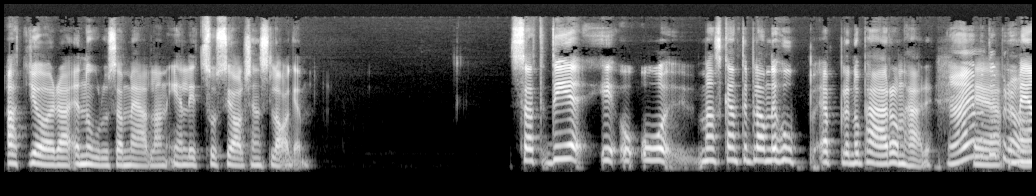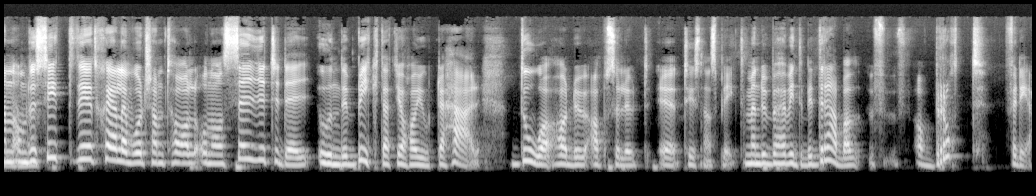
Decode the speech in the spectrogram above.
att göra en orosanmälan enligt socialtjänstlagen. Så att det är, och, och, man ska inte blanda ihop äpplen och päron här. Nej, men, Eh, men om du sitter i ett själavårdssamtal och någon säger till dig under bikt att jag har gjort det här, då har du absolut eh, tystnadsplikt. Men du behöver inte bli drabbad av brott för det.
